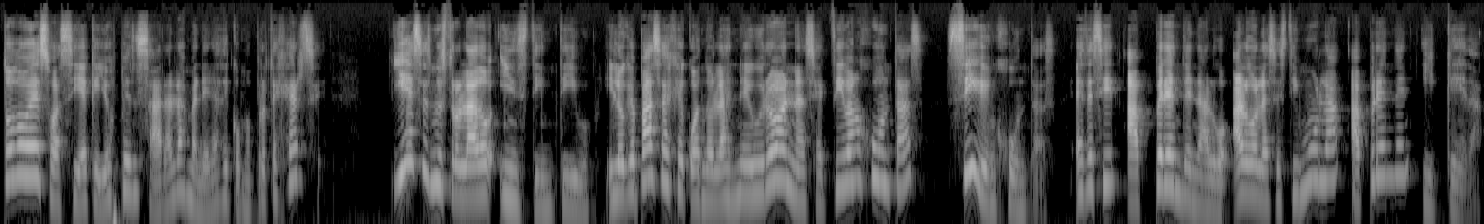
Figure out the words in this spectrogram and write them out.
Todo eso hacía que ellos pensaran las maneras de cómo protegerse. Y ese es nuestro lado instintivo. Y lo que pasa es que cuando las neuronas se activan juntas, siguen juntas. Es decir, aprenden algo, algo las estimula, aprenden y queda.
